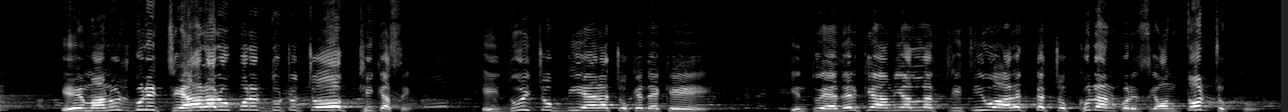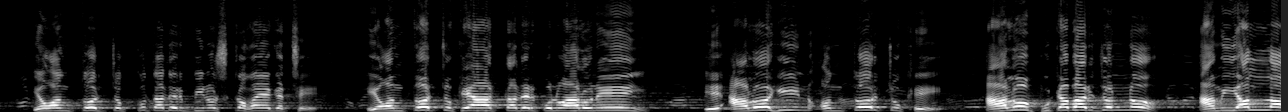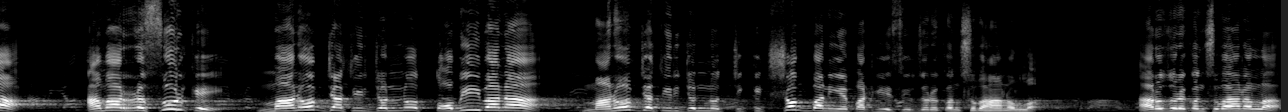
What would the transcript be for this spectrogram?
এ মানুষগুলির চেহারার উপরে দুটো চোখ ঠিক আছে এই দুই চোখ দিয়ে এরা চোখে দেখে কিন্তু এদেরকে আমি আল্লাহ তৃতীয় আরেকটা চক্ষু দান করেছি অন্তর চক্ষু এ অন্তর চক্ষু তাদের বিনষ্ট হয়ে গেছে এ অন্তর চোখে আর তাদের কোনো আলো নেই। এ আলোহীন অন্তর চোখে আলো ফুটাবার জন্য আমি আল্লাহ, আমার রসুলকে মানব জাতির জন্য তবেই বানা মানব জাতির জন্য চিকিৎসক বানিয়ে পাঠিয়েছি। জোরে কন সুবাহান আল্লাহ আরও জোরে কন সুবাহান আল্লাহ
